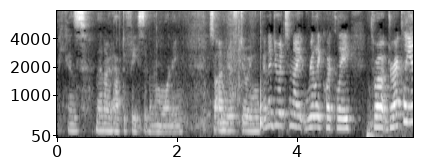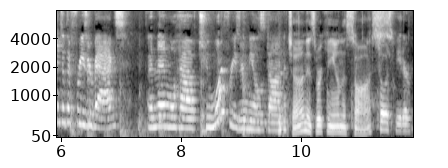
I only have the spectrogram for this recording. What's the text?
because then I'd have to face it in the morning. So I'm just doing, I'm gonna do it tonight really quickly, throw it directly into the freezer bags, and then we'll have two more freezer meals done. John is working on the sauce. So is Peter.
